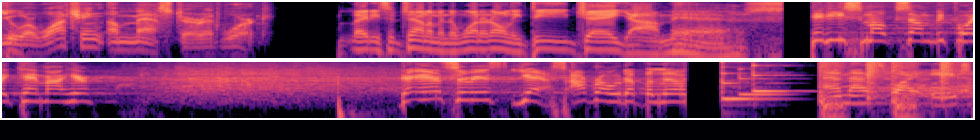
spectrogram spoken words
You are watching a master at work. Ladies and gentlemen, the one and only DJ Yamis. Did he smoke something before he came out here? The answer is yes. I rolled up a little. MSYH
